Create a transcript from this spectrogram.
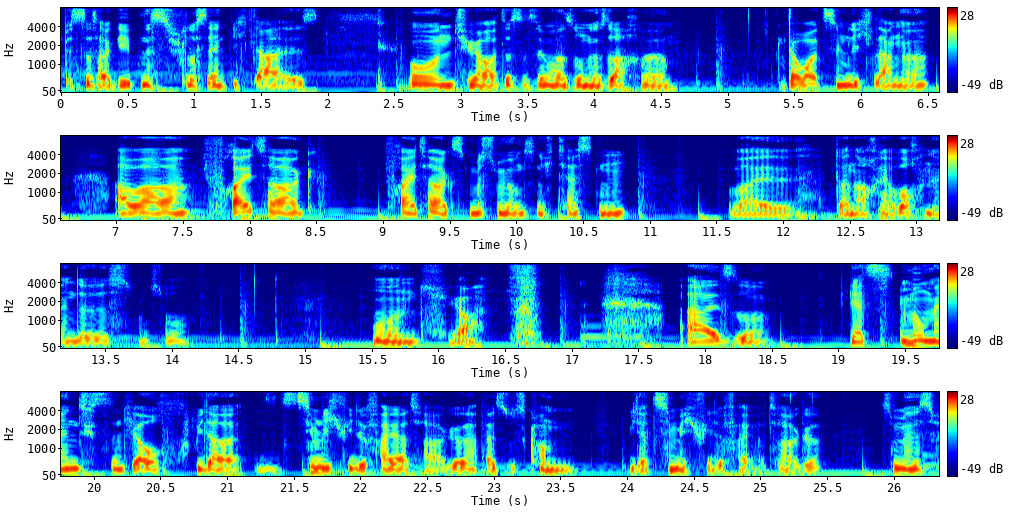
bis das Ergebnis schlussendlich da ist. Und ja, das ist immer so eine Sache dauert ziemlich lange. Aber Freitag, freitags müssen wir uns nicht testen, weil danach ja Wochenende ist und so. Und ja. also, jetzt im Moment sind ja auch wieder ziemlich viele Feiertage. Also es kommen wieder ziemlich viele Feiertage. Zumindest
